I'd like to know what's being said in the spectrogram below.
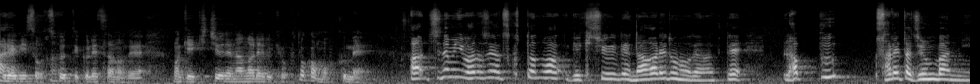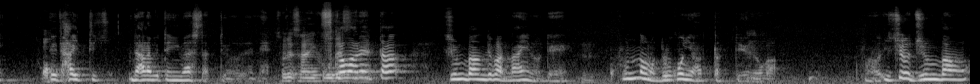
プレイリストを作ってくれてたので、まあ、劇中で流れる曲とかも含め。うあちなみに私が作ったのは劇中で流れるのではなくてラップされた順番にで入ってき並べてみましたっていうのでね。それ最高ですね。使われた順番ではないので、こんなのどこにあったっていうのが、この一応順番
